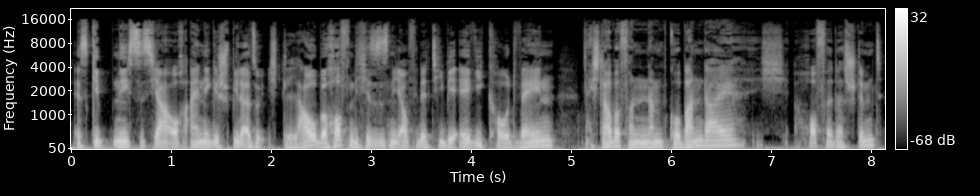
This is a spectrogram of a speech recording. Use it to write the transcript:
Es gibt nächstes Jahr auch einige Spiele, also ich glaube, hoffentlich ist es nicht auch wieder TBA wie Code Vein. Ich glaube von Namco Bandai. Ich hoffe, das stimmt.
